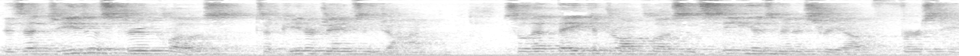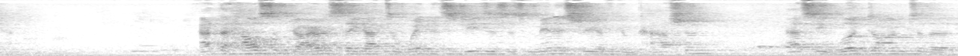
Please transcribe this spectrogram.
is that Jesus drew close to Peter, James, and John so that they could draw close and see his ministry up firsthand. At the house of Jairus, they got to witness Jesus' ministry of compassion as he looked on to the,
